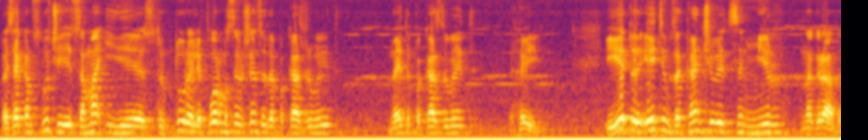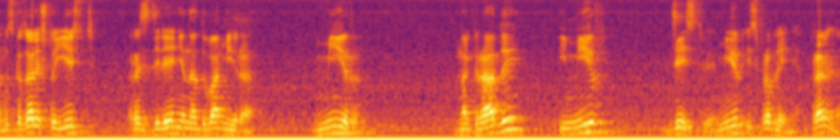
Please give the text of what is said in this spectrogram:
Во всяком случае, сама и структура или форма совершенства это показывает, на это показывает Гей. И это, этим заканчивается мир награды. Мы сказали, что есть разделение на два мира. Мир награды и мир действия, мир исправления. Правильно?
